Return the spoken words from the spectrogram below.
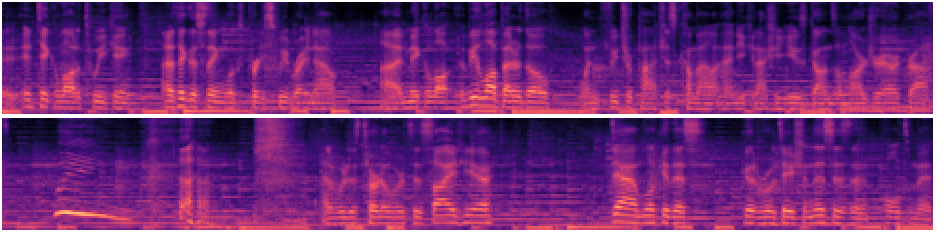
it'd take a lot of tweaking. And I think this thing looks pretty sweet right now. Uh, it'd make a lot. It'd be a lot better though when future patches come out and you can actually use guns on larger aircraft. Whee! and we'll just turn over to the side here. Damn! Look at this good rotation. This is the ultimate,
